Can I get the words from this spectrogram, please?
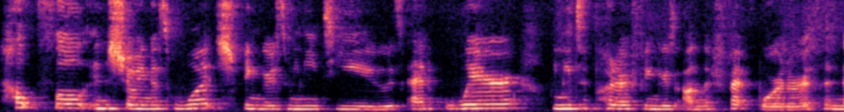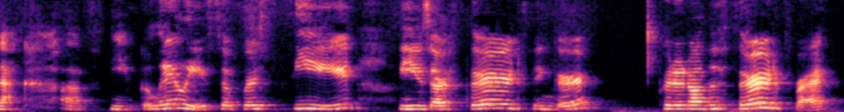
helpful in showing us which fingers we need to use and where we need to put our fingers on the fretboard or the neck of the ukulele. So for C, we use our third finger, put it on the third fret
